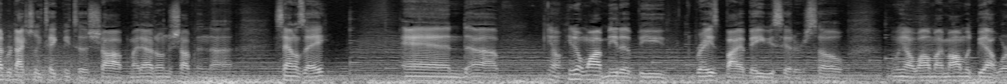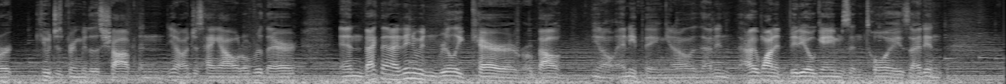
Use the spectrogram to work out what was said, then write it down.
dad would actually take me to the shop. My dad owned a shop in uh, San Jose, and uh, you know he didn't want me to be raised by a babysitter. So you know while my mom would be at work, he would just bring me to the shop and you know just hang out over there. And back then I didn't even really care about you know anything. You know I didn't I wanted video games and toys. I didn't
